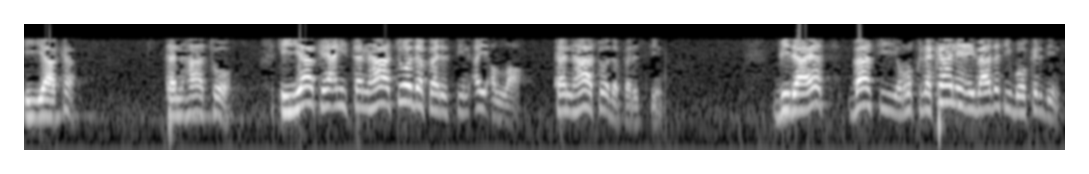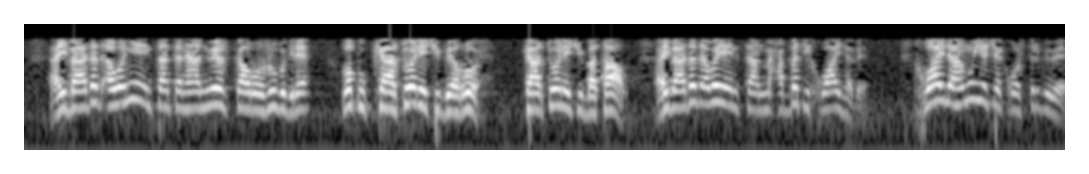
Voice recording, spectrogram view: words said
إياك؟ تەنها تۆ إياك یەعنی تەنها تۆ دەپەرستین ئەی ئەڵڵا تەنها تۆ دەپەرستین بیدایەت باسی ڕوکنەکانی عیبادەتی بۆ کردین عیبادەت ئەو نییە ئینسان تەنها نوێژ کا ڕۆژوو بگرێ وەکو کارتۆنێکی بێ ڕوح کارتۆنێکی بەتاڵ. عیبادەت ئەوەیە ئینسان محەبەتی خوای هەبێ. خوای لە هەموو یەکێک خۆشتر بوێ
